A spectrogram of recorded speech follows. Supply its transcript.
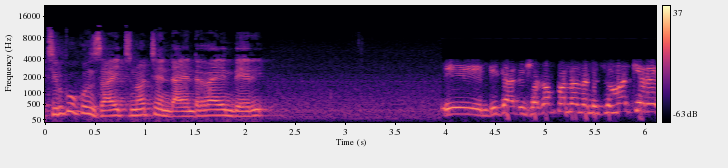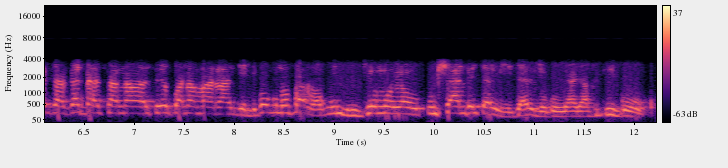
Tiri kukunzwai tinotenda enderai mberi. Ee ndikati zvakafanana nesemakereke akaita sana sekwana marange ndiko kunofanirwa kunzi mitemo yawo ushande chaizvo chaizvo kunyanya futi ikoko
